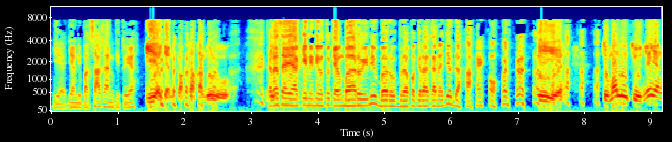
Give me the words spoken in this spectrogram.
Iya, jangan dipaksakan gitu ya. Iya, jangan dipaksakan dulu. Karena saya yakin ini untuk yang baru ini baru berapa gerakan aja udah hayon. iya. Cuman lucunya yang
